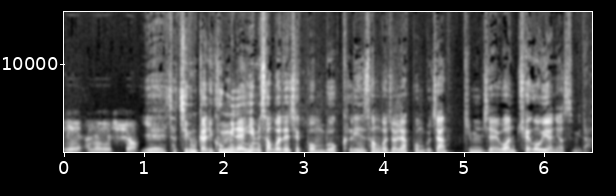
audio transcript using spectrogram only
예, 안녕히 계십시오. 예, 자 지금까지 국민의힘 선거대책본부 클린 선거전략본부장 김재원 최고위원이었습니다.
